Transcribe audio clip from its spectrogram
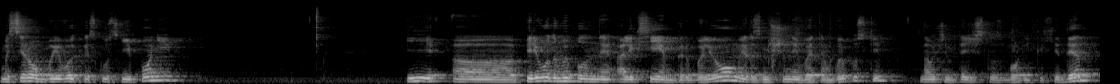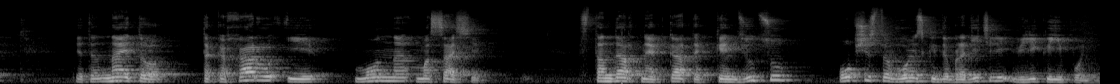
мастеров боевых искусств Японии – и э, переводы выполнены Алексеем Горбылевым и размещены в этом выпуске научно-методического сборника Хиден. Это Найто Такахару и Монна Масаси. Стандартная ката кендзюцу Общество воинской добродетели Великой Японии.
